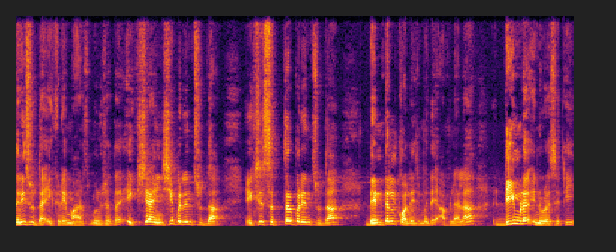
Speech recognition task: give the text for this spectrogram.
तरीसुद्धा इकडे मार्क्स मिळू शकतात. एकशे ऐंशीपर्यंतसुद्धा एकशे सत्तरपर्यंतसुद्धा डेंटल कॉलेजमध्ये आपल्याला डीम्ड युनिव्हर्सिटी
